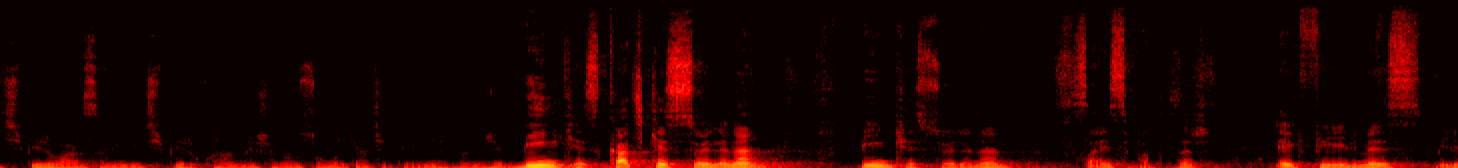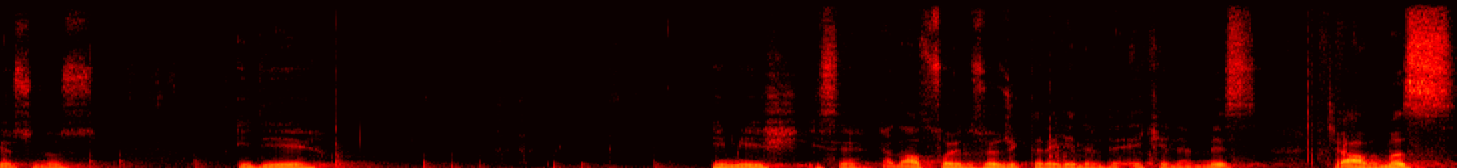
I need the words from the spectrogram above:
Hiçbir varsayım, hiçbir kuram yaşanan somut gerçekten yeni tutulmuş. Bin kez, kaç kez söylenen? Bin kez söylenen sayı sıfatıdır. Ek fiilimiz biliyorsunuz idi, imiş ise ya da alt soylu sözcüklere gelirdi ek eylemimiz. Cevabımız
